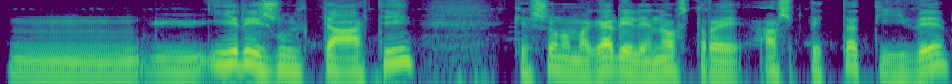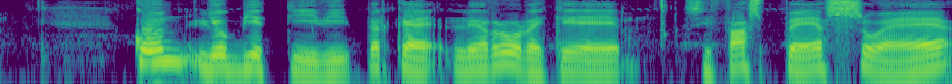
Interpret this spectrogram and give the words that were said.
mh, mm, i risultati, che sono magari le nostre aspettative, con gli obiettivi, perché l'errore che si fa spesso è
